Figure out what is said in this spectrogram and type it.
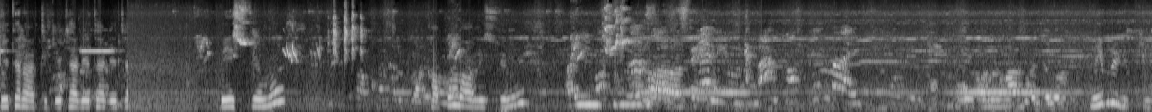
Yeter artık yeter yeter yeter. Ne istiyormuş? Kaplumbağa mı istiyormuş? Ben kaplumbağayım. Neyi buraya gittin?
